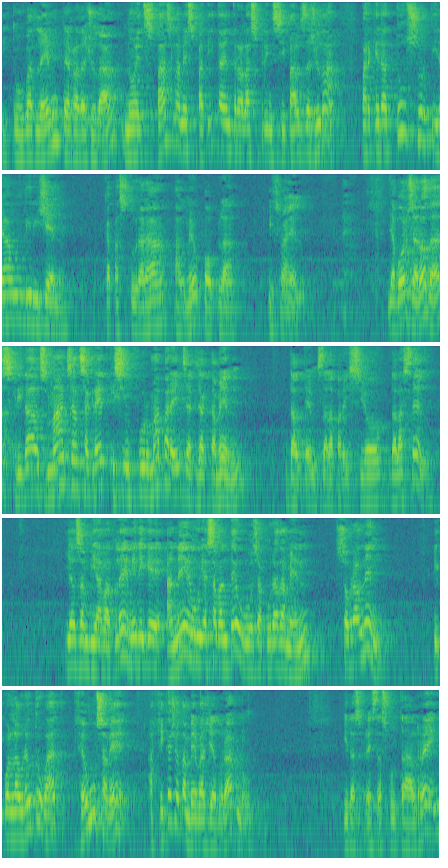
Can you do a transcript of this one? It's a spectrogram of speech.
I tu, Betlem, terra de Judà, no ets pas la més petita entre les principals de Judà, perquè de tu sortirà un dirigent que pasturarà el meu poble, Israel. Llavors Herodes cridà als mags en secret i s'informà per ells exactament del temps de l'aparició de l'estel. I els envià a Betlem i digué, aneu i assabenteu-vos acuradament sobre el nen. I quan l'haureu trobat, feu-m'ho saber, a fi que jo també vagi a adorar-lo. I després d'escoltar el rei,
